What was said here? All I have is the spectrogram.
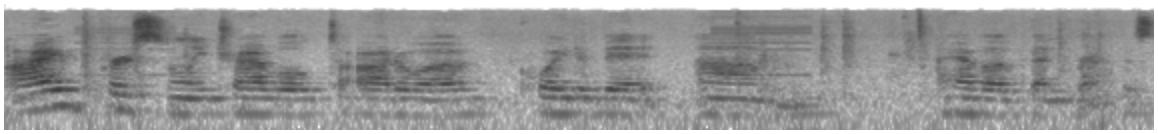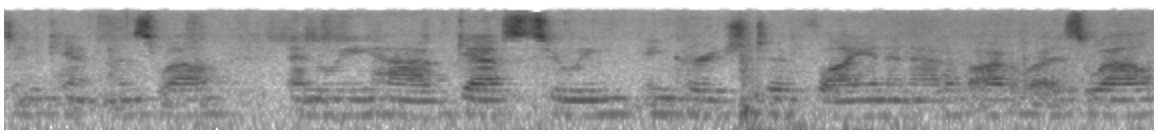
I personally travel to Ottawa quite a bit. Um, I have a bed and breakfast in Canton as well, and we have guests who we encourage to fly in and out of Ottawa as well.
